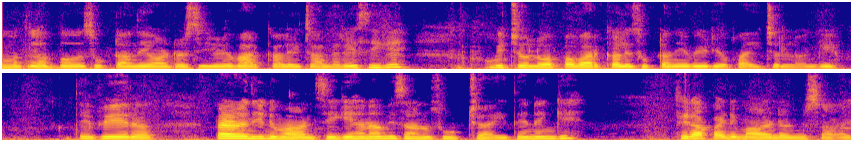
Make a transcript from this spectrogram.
ਮਤਲਬ ਸੂਟਾਂ ਦੇ ਆਰਡਰ ਸੀ ਜਿਹੜੇ ਵਰਕ ਵਾਲੇ ਚੱਲ ਰਹੇ ਸੀਗੇ। ਵੀ ਚਲੋ ਆਪਾਂ ਵਰਕ ਵਾਲੇ ਸੂਟਾਂ ਦੀਆਂ ਵੀਡੀਓ ਪਾਈ ਚੱਲਾਂਗੇ। ਤੇ ਫਿਰ ਭੈਣਾਂ ਦੀ ਡਿਮਾਂਡ ਸੀਗੀ ਹਨਾ ਵੀ ਸਾਨੂੰ ਸੂਟ ਚਾਹੀਦੇ ਨੇਗੇ। ਫਿਰ ਆਪਾਂ ਡਿਮਾਂਡ ਅਨੁਸਾਰ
